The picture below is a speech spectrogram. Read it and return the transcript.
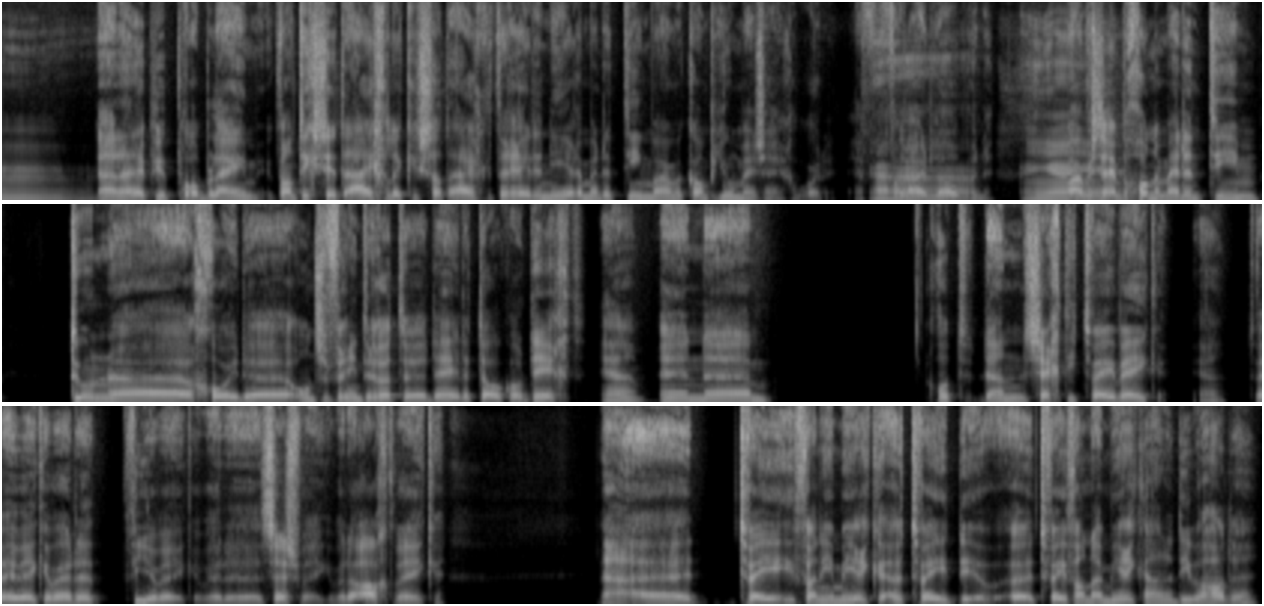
Mm. Nou, dan heb je het probleem. Want ik, zit eigenlijk, ik zat eigenlijk te redeneren met het team waar we kampioen mee zijn geworden. Even Ah. vooruitlopende. Ja, Maar we zijn begonnen met een team. Toen eh, gooide onze vriend Rutte de hele toko dicht. Ja? En ehm, goed, dan zegt hij twee weken. Ja? Twee weken werden vier weken, werden zes weken, werden acht weken. Nou, eh, twee, van die Amerika, eh, twee, twee van de Amerikanen die we hadden,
